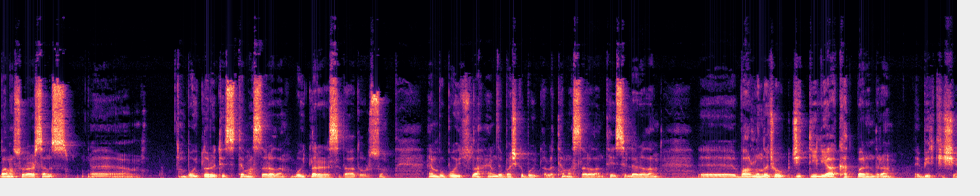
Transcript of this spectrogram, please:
bana sorarsanız e, boyutlar ötesi temaslar alan, boyutlar arası daha doğrusu hem bu boyutla hem de başka boyutlarla temaslar alan, tesirler alan, e, varlığında çok ciddi liyakat barındıran e, bir kişi.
